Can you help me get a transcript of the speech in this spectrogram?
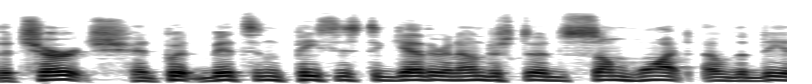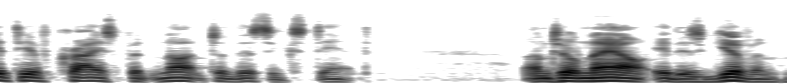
The church had put bits and pieces together and understood somewhat of the deity of Christ, but not to this extent. Until now, it is given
